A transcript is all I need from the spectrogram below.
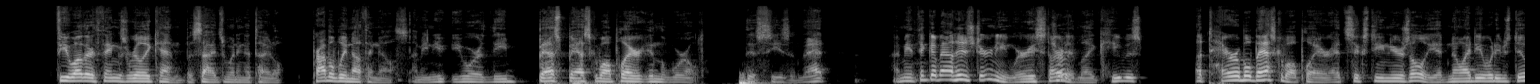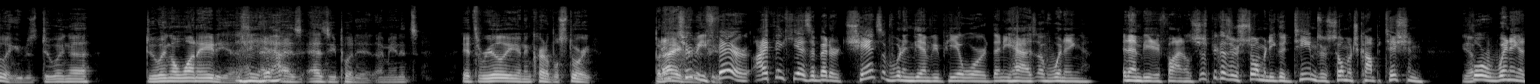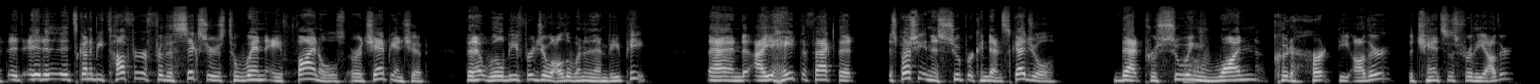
few other things really can besides winning a title probably nothing else. I mean, you, you are the best basketball player in the world this season. That, I mean, think about his journey where he started. Sure. Like, he was a terrible basketball player at 16 years old. He had no idea what he was doing. He was doing a, doing a 180 as, yeah. as, as he put it. I mean, it's, it's really an incredible story. But and I to be fair, I think he has a better chance of winning the MVP award than he has of winning an NBA Finals, just because there's so many good teams, there's so much competition yep. for winning it. It, it. It's going to be tougher for the Sixers to win a finals or a championship than it will be for Joel to win an MVP. And I hate the fact that, especially in a super condensed schedule, that pursuing one could hurt the other, the chances for the other.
